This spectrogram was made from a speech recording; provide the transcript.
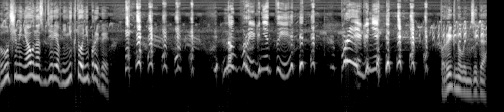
Лучше меня у нас в деревне никто не прыгает. Ну прыгни ты. Прыгни. Прыгнул Индига.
